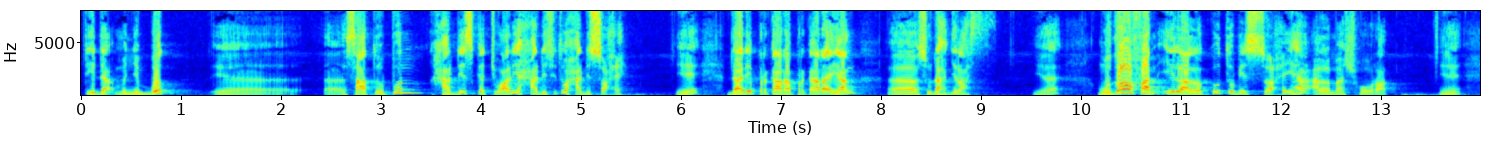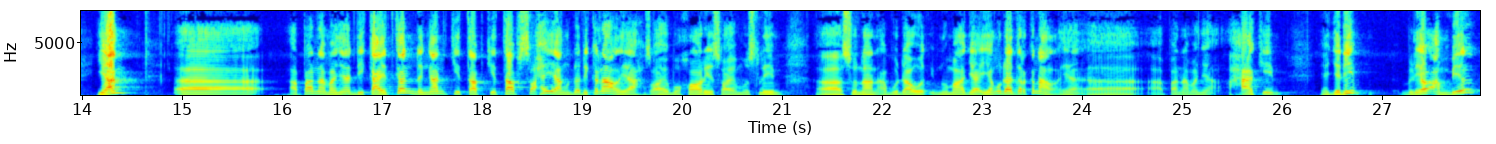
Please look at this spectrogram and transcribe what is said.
tidak menyebut ya, uh, satu pun hadis kecuali hadis itu hadis sahih ya dari perkara-perkara yang uh, sudah jelas ya. Mudhafan ilal kutubis sahihah al masyhurat ya yang uh, apa namanya dikaitkan dengan kitab-kitab sahih yang sudah dikenal ya. Sahih Bukhari, sahih Muslim, uh, Sunan Abu Dawud, Ibnu Majah yang sudah terkenal ya apa namanya Hakim. Ya, jadi beliau ambil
